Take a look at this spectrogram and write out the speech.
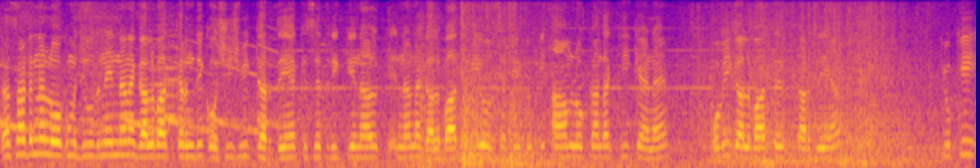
ਤਾਂ ਸਾਡੇ ਨਾਲ ਲੋਕ ਮੌਜੂਦ ਨੇ, ਇਹਨਾਂ ਨਾਲ ਗੱਲਬਾਤ ਕਰਨ ਦੀ ਕੋਸ਼ਿਸ਼ ਵੀ ਕਰਦੇ ਆ ਕਿਸੇ ਤਰੀਕੇ ਨਾਲ ਇਹਨਾਂ ਨਾਲ ਗੱਲਬਾਤ ਵੀ ਹੋ ਸਕੇ ਕਿਉਂਕਿ ਆਮ ਲੋਕਾਂ ਦਾ ਕੀ ਕਹਿਣਾ ਹੈ। ਉਹ ਵੀ ਗੱਲਬਾਤ ਕਰਦੇ ਆ ਕਿਉਂਕਿ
